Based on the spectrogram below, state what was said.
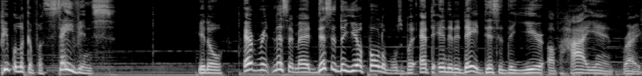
People looking for savings. You know, Every listen, man, this is the year of foldables, but at the end of the day, this is the year of high end, right?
